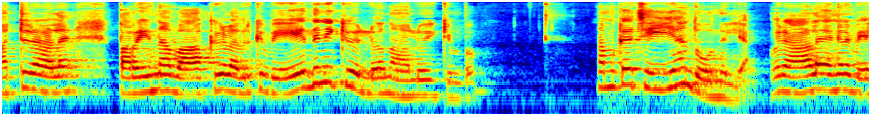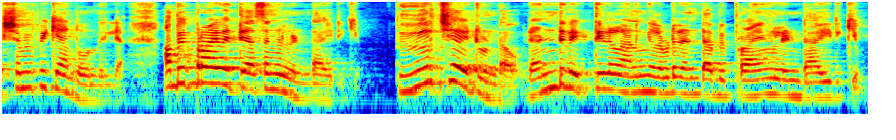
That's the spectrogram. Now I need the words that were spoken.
മറ്റൊരാളെ പറയുന്ന വാക്കുകൾ അവർക്ക് വേദനിക്കുമല്ലോ എന്ന് ആലോചിക്കുമ്പം നമുക്ക് ചെയ്യാൻ തോന്നില്ല. ഒരാളെ അങ്ങനെ വിഷമിപ്പിക്കാൻ തോന്നില്ല. അഭിപ്രായ വ്യത്യാസങ്ങൾ ഉണ്ടായിരിക്കും. തീർച്ചയായിട്ടും ഉണ്ടാവും. രണ്ട് വ്യക്തികളാണെങ്കിൽ അവിടെ രണ്ട് അഭിപ്രായങ്ങൾ ഉണ്ടായിരിക്കും.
